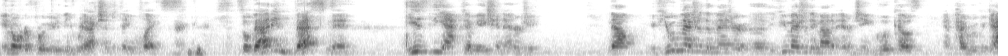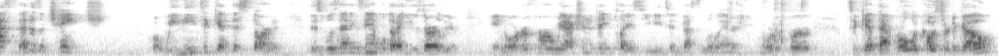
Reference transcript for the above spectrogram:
in order for the reaction to take place. So that investment is the activation energy. Now, if you measure the measure, uh, if you measure the amount of energy in glucose and pyruvic acid, that doesn't change. But we need to get this started. This was that example that I used earlier. In order for a reaction to take place, you need to invest a little energy. In order for to get that roller coaster to go,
